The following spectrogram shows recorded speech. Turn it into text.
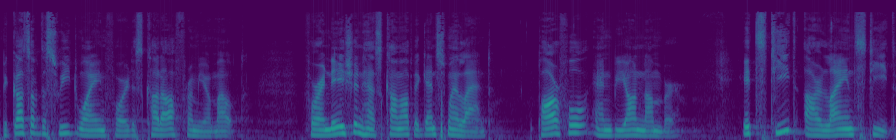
because of the sweet wine, for it is cut off from your mouth. For a nation has come up against my land, powerful and beyond number. Its teeth are lion's teeth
